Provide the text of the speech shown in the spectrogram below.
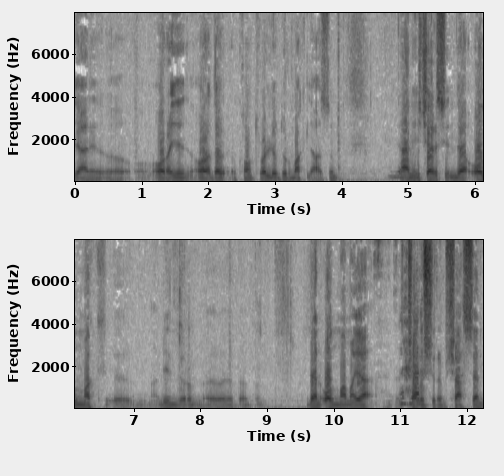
Yani e, orayı orada kontrollü durmak lazım. Yani içerisinde olmak e, bilmiyorum e, ben olmamaya çalışırım şahsen e,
